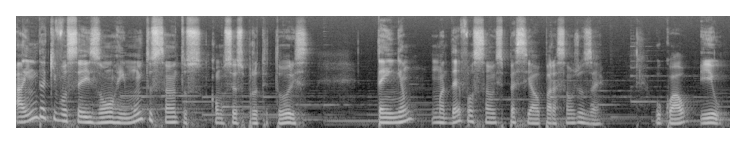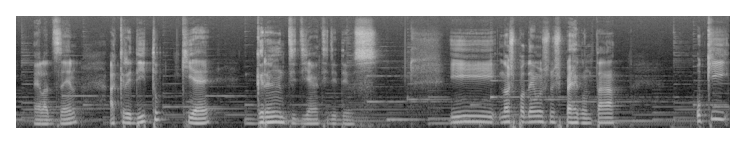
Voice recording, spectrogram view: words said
"Ainda que vocês honrem muitos santos como seus protetores, tenham uma devoção especial para São José, o qual eu, ela dizendo, acredito que é grande diante de Deus." E nós podemos nos perguntar o que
